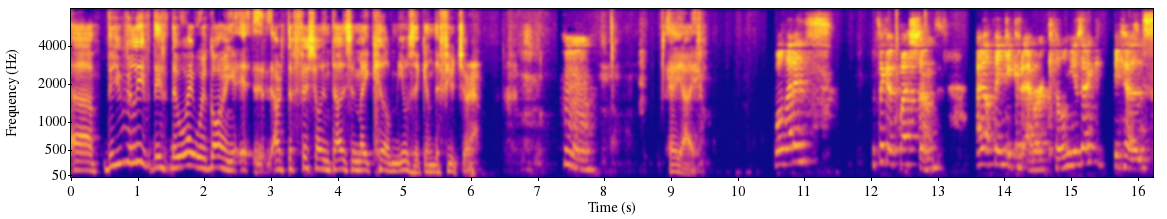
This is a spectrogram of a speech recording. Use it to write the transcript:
Uh, do you believe the, the way we're going, i- artificial intelligence may kill music in the future? Hmm. AI. Well, that is that's a good question. I don't think it could ever kill music because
